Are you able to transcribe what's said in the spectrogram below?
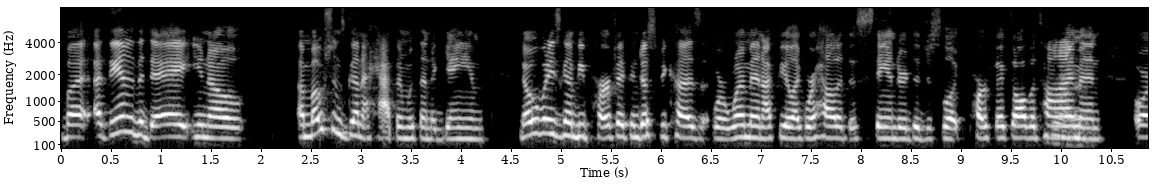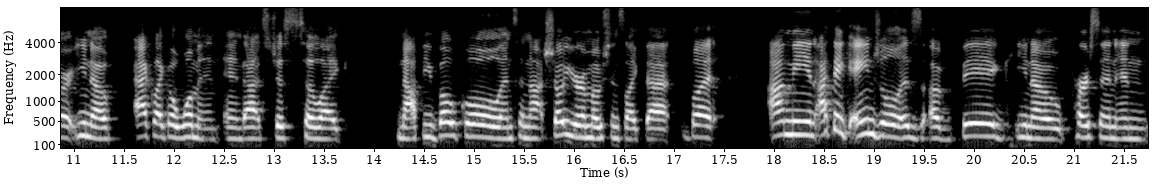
But at the end of the day you know emotion's going to happen within a game. Nobody's going to be perfect and just because we're women i feel like we're held at this standard to just look perfect all the time right. and or you know act like a woman. And that's just to like not be vocal and to not show your emotions like that. But i mean i think angel is a big you know person in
